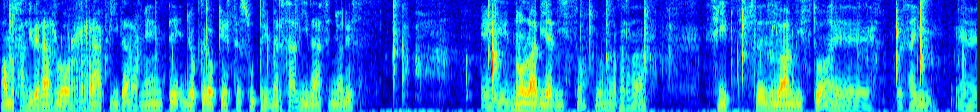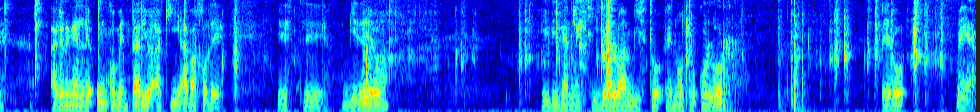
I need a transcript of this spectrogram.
Vamos a liberarlo rápidamente. Yo creo que esta es su primer salida, señores. Eh, no lo había visto, la verdad. Si ustedes lo han visto, eh, pues ahí eh, agréguenle un comentario aquí abajo de este video. Y díganme si ya lo han visto en otro color. Pero vean,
